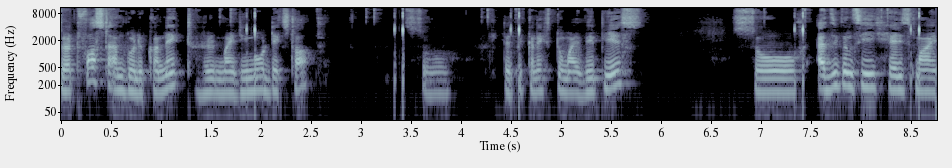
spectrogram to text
So at first i'm going to connect my remote desktop. So let me connect to my vps so as you can see here is my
